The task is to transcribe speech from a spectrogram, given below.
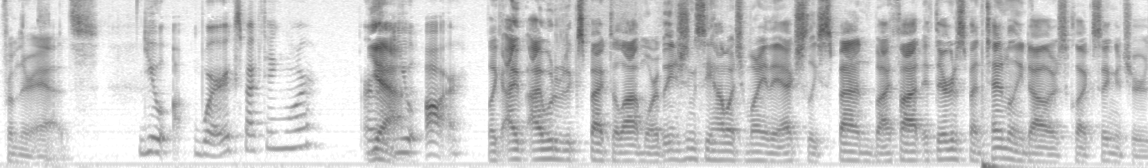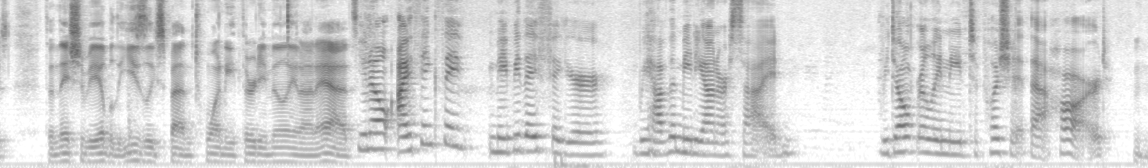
from their ads. You were expecting more? Or Yeah. You are. Like I, I would expect a lot more. It'd be interesting to see how much money they actually spend. But I thought if they're going to spend ten million dollars to collect signatures, then they should be able to easily spend 20, 30 million on ads. You know, I think they maybe they figure we have the media on our side. We don't really need to push it that hard. Mm-hmm.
